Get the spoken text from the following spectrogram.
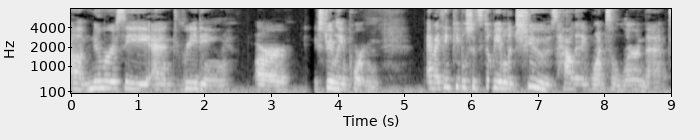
um, numeracy and reading are extremely important. And I think people should still be able to choose how they want to learn that.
